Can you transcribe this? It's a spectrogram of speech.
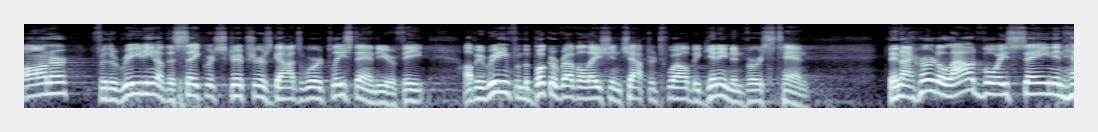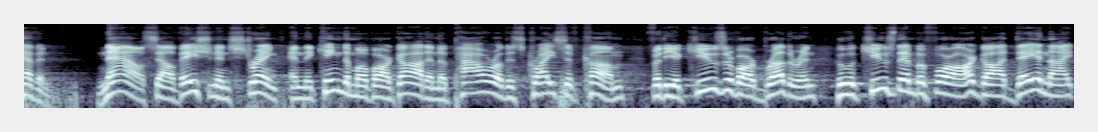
honor for the reading of the sacred scriptures, God's word. Please stand to your feet. I'll be reading from the book of Revelation, chapter 12, beginning in verse 10. Then I heard a loud voice saying in heaven, Now salvation and strength and the kingdom of our God and the power of his Christ have come. For the accuser of our brethren, who accused them before our God day and night,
